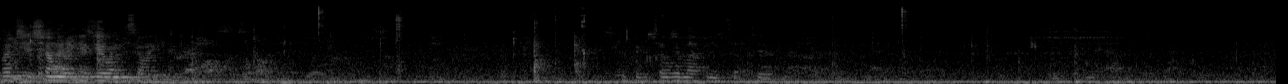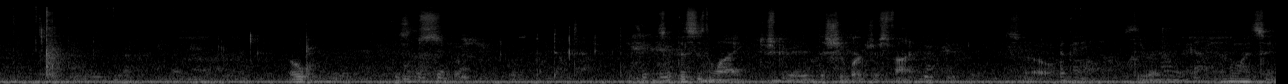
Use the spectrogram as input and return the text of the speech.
Why don't you just show me what you're doing so I can. There's overlapping stuff too. Oh, to- don't tell. So this is the one I just created. This should work just fine. okay. So, Okay. So theoretically, now we've got- I don't know why it's saying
